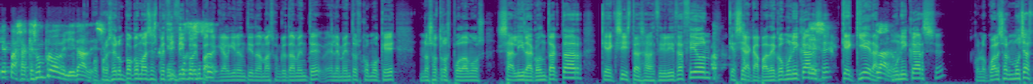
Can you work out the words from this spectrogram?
¿Qué pasa? Que son probabilidades. por ser un poco más específico y para que alguien entienda más concretamente, elementos como que nosotros podamos salir a contactar, que exista esa civilización, que sea capaz de comunicarse, que quiera comunicarse, con lo cual son muchas,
